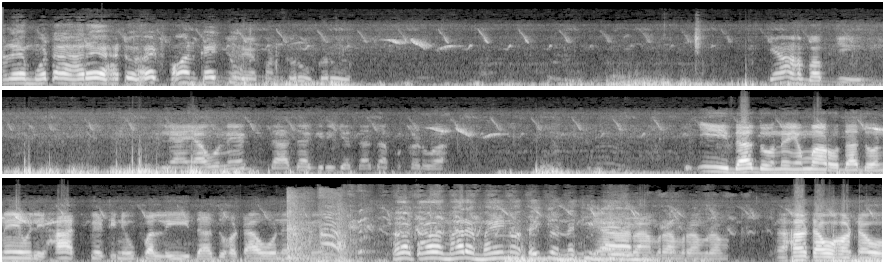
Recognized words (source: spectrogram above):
અરે મોટા અરે હટો હટ ફોન કઈ તું. પણ કરું કરું. ક્યાં બાપજી? લે અહીં આવો ને દાદાગીરી ગયા દાદા પકડવા. ઈ દાદો ને અમારો દાદો ને ઓલી હાથ પેટી ને ઉપર લઈ દાદો હટાવો ને હટ આવો મારે મહિનો થઈ ગયો નથી રામ રામ રામ રામ. રામ હટાવો હટાવો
